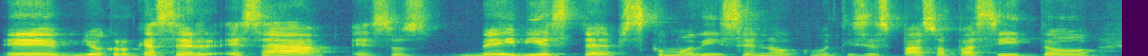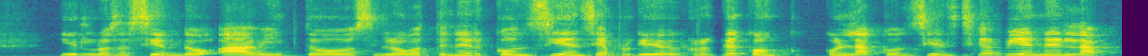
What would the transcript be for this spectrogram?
Eh, yo creo que hacer esa, esos baby steps, como dicen, ¿no? Como dices, paso a pasito, irlos haciendo hábitos y luego tener conciencia, porque yo creo que con, la conciencia viene la,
